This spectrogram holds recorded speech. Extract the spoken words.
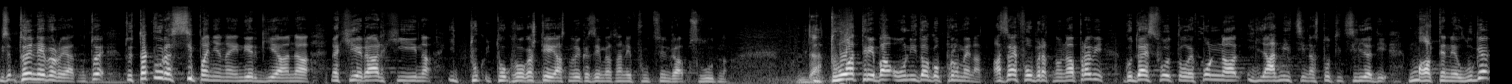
мислам тоа е неверојатно. Тоа е тоа е такво расипање на енергија, на на хиерархии, на и тук тогаш ти е јасно дека земјата не функционира апсолутно. Да. Тоа треба они да го променат. А Заев обратно направи, го дај својот телефон на илјадници, на стотици илјади малтене луѓе,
